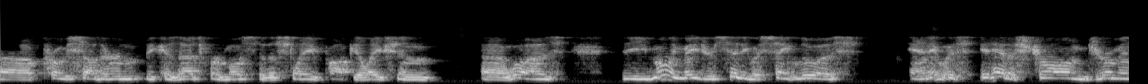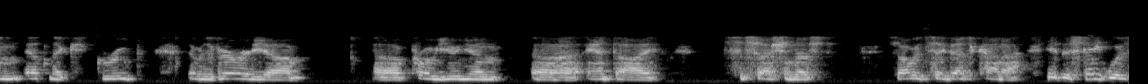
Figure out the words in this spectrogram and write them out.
uh, pro Southern because that's where most of the slave population uh, was. The only major city was St. Louis, and it was it had a strong German ethnic group that was very um, uh, pro union, uh, anti secessionist. So I would say that's kind of the state was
